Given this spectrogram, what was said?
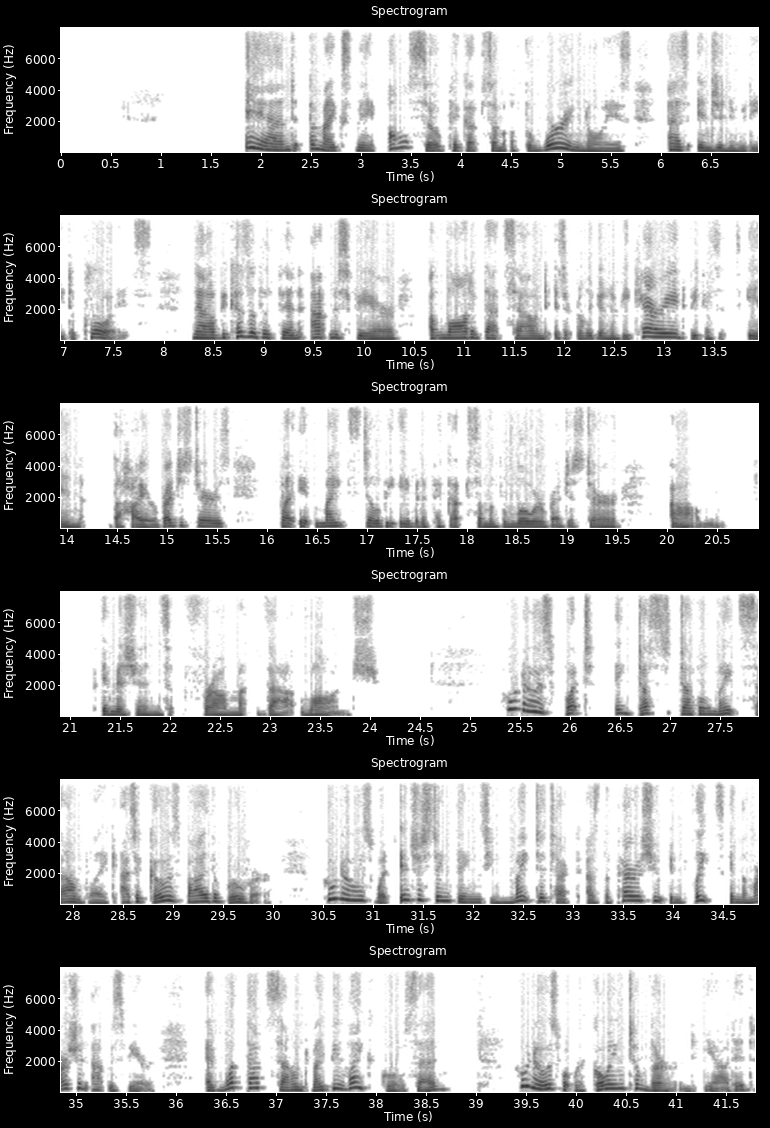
And the mics may also pick up some of the whirring noise as Ingenuity deploys. Now, because of the thin atmosphere, a lot of that sound isn't really going to be carried because it's in the higher registers, but it might still be able to pick up some of the lower register um, emissions from that launch. Who knows what a dust devil might sound like as it goes by the rover? Who knows what interesting things you might detect as the parachute inflates in the Martian atmosphere, and what that sound might be like, Gruhl said. Who knows what we're going to learn, he added.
